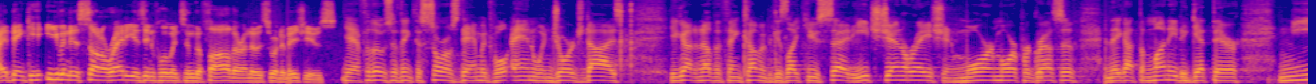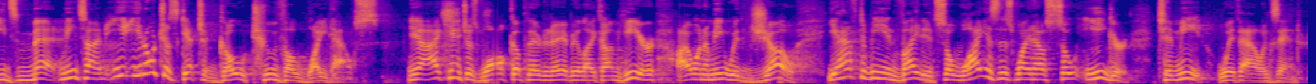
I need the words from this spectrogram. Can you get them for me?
I think even his son already is influencing the father on those sort of issues. Yeah, for those who think the Soros damage will end when George dies, you got another thing coming because, like you said, each generation more and more progressive, and they got the money to get their needs met. Meantime, you, you don't just get to go to the White House. Yeah, I can't just walk up there today and be like, I'm here. I want to meet with Joe. You have to be invited. So, why is this White House so eager to meet with Alexander?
